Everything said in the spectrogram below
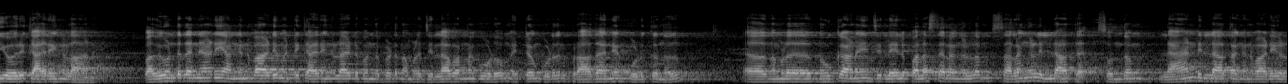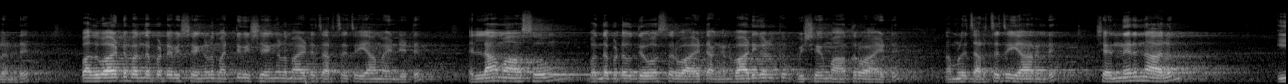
ഈ ഒരു കാര്യങ്ങളാണ്. അപ്പോൾ അതുകൊണ്ട് തന്നെയാണ് ഈ അംഗൻവാടി മറ്റ് കാര്യങ്ങളായിട്ട് ബന്ധപ്പെട്ട് നമ്മൾ ജില്ലാ ഭരണകൂടവും ഏറ്റവും കൂടുതൽ പ്രാധാന്യം കൊടുക്കുന്നതും. നമ്മൾ നോക്കുകയാണെങ്കിൽ ജില്ലയിൽ പല സ്ഥലങ്ങളിലും സ്ഥലങ്ങളില്ലാത്ത സ്വന്തം ലാൻഡ് ഇല്ലാത്ത അംഗൻവാടികളുണ്ട്. അപ്പോൾ അതുമായിട്ട് ബന്ധപ്പെട്ട വിഷയങ്ങൾ മറ്റ് വിഷയങ്ങളുമായിട്ട് ചർച്ച ചെയ്യാൻ വേണ്ടിയിട്ട് എല്ലാ മാസവും ബന്ധപ്പെട്ട ഉദ്യോഗസ്ഥരുമായിട്ട് അംഗൻവാടികൾക്ക് വിഷയം മാത്രമായിട്ട് നമ്മൾ ചർച്ച ചെയ്യാറുണ്ട്. പക്ഷെ എന്നിരുന്നാലും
